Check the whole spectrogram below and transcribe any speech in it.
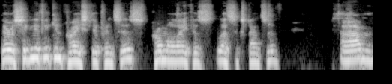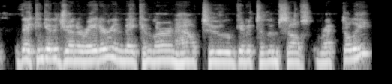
There are significant price differences. Promolife is less expensive. Um, they can get a generator and they can learn how to give it to themselves rectally.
